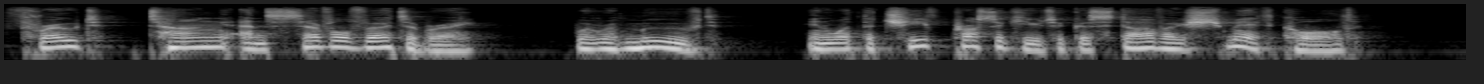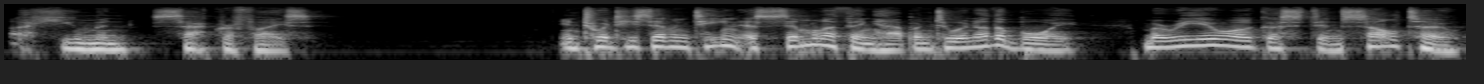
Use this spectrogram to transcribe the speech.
throat, tongue, and several vertebrae were removed in what the chief prosecutor Gustavo Schmidt called a human sacrifice. In 2017, a similar thing happened to another boy, Mario Augustin Salto.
